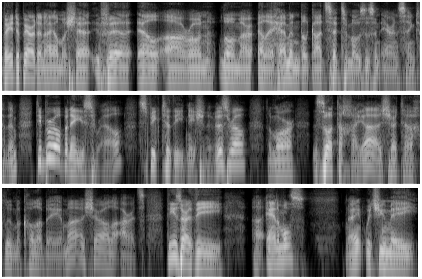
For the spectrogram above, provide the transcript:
Ve'yedaber Adonai el Moshe ve'el Aaron lo'amar elehem. And God said to Moses and Aaron, saying to them, el b'nei Yisrael, speak to the nation of Israel, the more makola be'ema asher ala aretz. These are the uh, animals, right, which you may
